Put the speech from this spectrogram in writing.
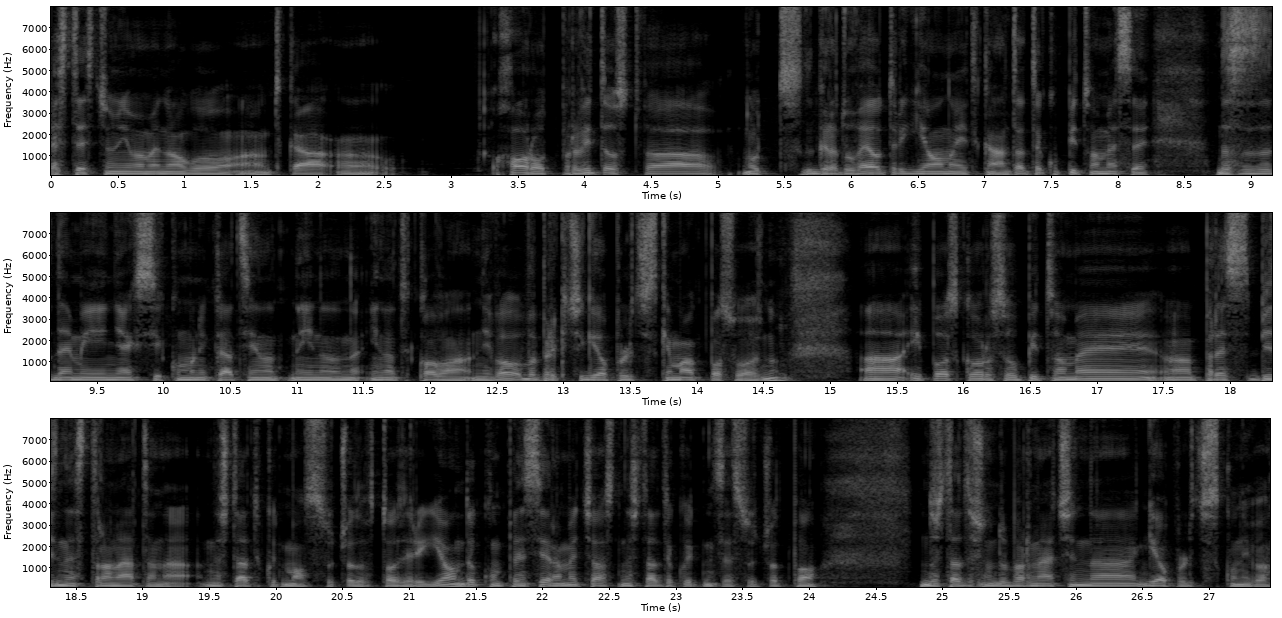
Естествено имаме много а, така а, хора от правителства, от градове от региона и така нататък. Опитваме се да създадем и някакси комуникация на, и, на, и на такова ниво, въпреки че геополитически е малко по-сложно. А, и по-скоро се опитваме а, през бизнес страната на нещата, които могат да се случват в този регион, да компенсираме част от нещата, които не се случват по достатъчно добър начин на геополитическо ниво.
